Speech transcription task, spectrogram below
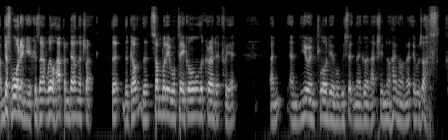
I'm just warning you because that will happen down the track. That the gov that somebody will take all the credit for you, and and you and Claudia will be sitting there going, "Actually, no, hang on, it was us."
